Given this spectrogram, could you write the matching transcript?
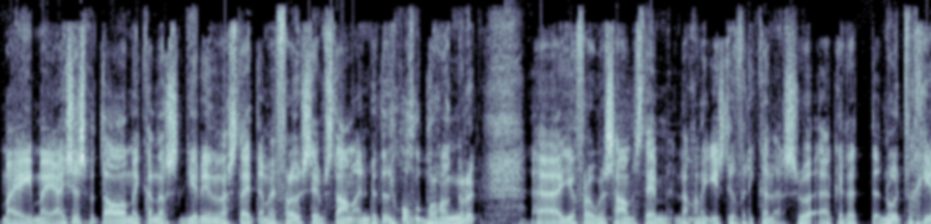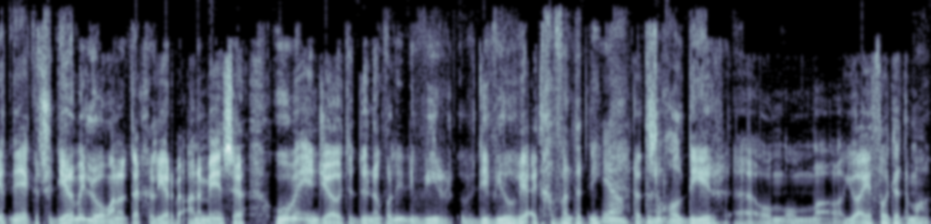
my my huis is betaal, my kinders deur die universiteit en my vrou stem saam en dit is nogal belangrik. Uh jou vrou moet saamstem, dan gaan ek doen vir die kinders. So ek het dit nooit vergeet nie. Ek het so deur my loopbaan het ek geleer by ander mense hoe om 'n NGO te doen. Ek wil nie die wiel die wiel weer uitgevind het nie. Ja. Dit is nogal duur uh, om om uh, jou eie foute te maak.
